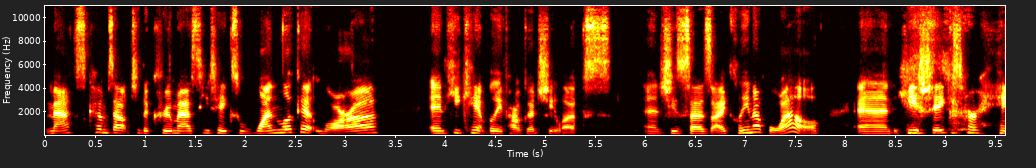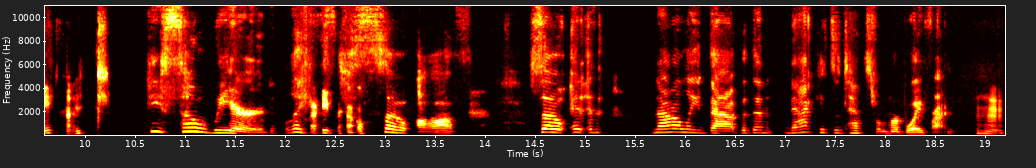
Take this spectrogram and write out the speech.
Max comes out to the crew mess. He takes one look at Laura, and he can't believe how good she looks. And she says, I clean up well. And he shakes her hand. He's so weird. Like I know. just so off. So and, and not only that, but then Nat gets a text from her boyfriend. Mhm.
